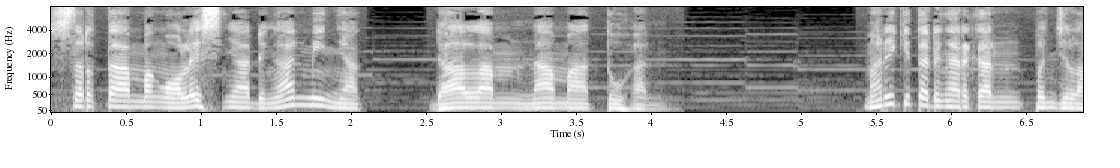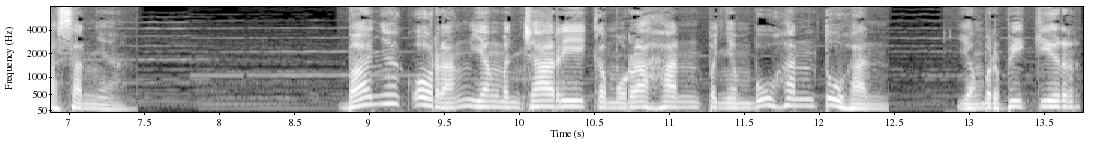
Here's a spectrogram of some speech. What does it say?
serta mengolesnya dengan minyak dalam nama Tuhan. Mari kita dengarkan penjelasannya. Banyak orang yang mencari kemurahan penyembuhan Tuhan yang berpikir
